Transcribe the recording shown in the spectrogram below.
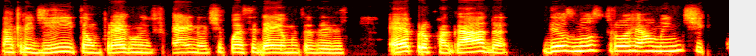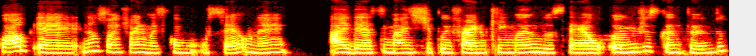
acreditam, pregam no inferno, tipo, essa ideia muitas vezes é propagada, Deus mostrou realmente qual, é, não só o inferno, mas como o céu, né? A ideia assim mais de tipo o inferno queimando, o céu, anjos cantando.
